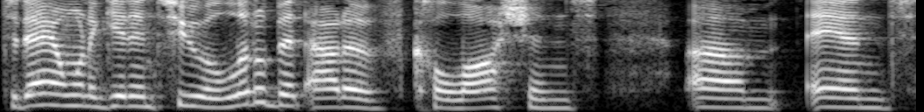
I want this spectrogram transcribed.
today I want to get into a little bit out of Colossians um, and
